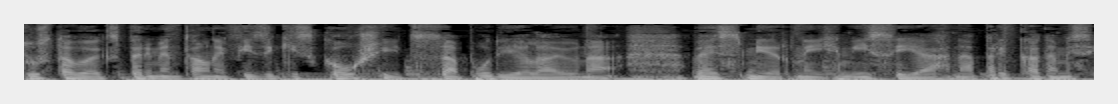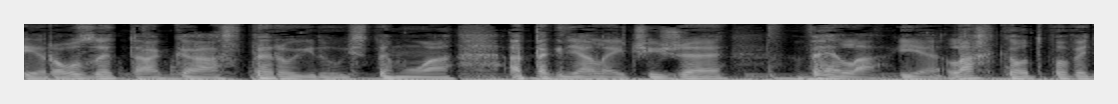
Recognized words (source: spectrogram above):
Ústavu experimentálnej fyziky z Košíc sa podielajú na vesmírnych misiách, napríklad na misie Rosetta k asteroidu istému a, a tak ďalej. Čiže veľa je. Ľahká odpoveď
